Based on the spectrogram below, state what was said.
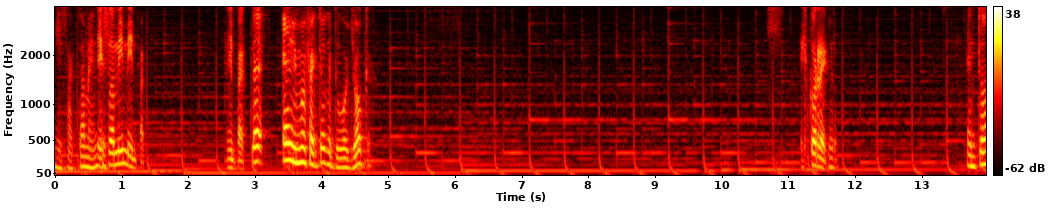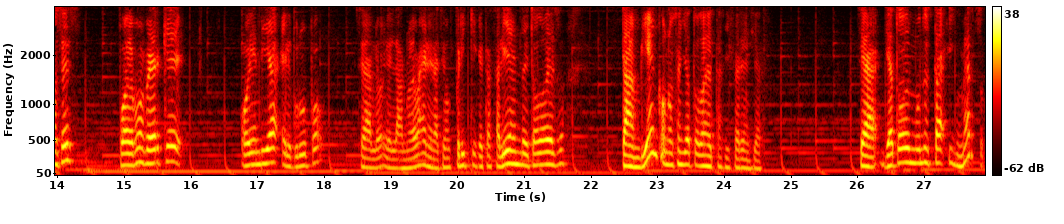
Exactamente. Eso a mí me impacta. Eh, el mismo efecto que tuvo Joker. Es correcto. Entonces, podemos ver que hoy en día el grupo, o sea, la nueva generación friki que está saliendo y todo eso, también conocen ya todas estas diferencias. O sea, ya todo el mundo está inmerso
